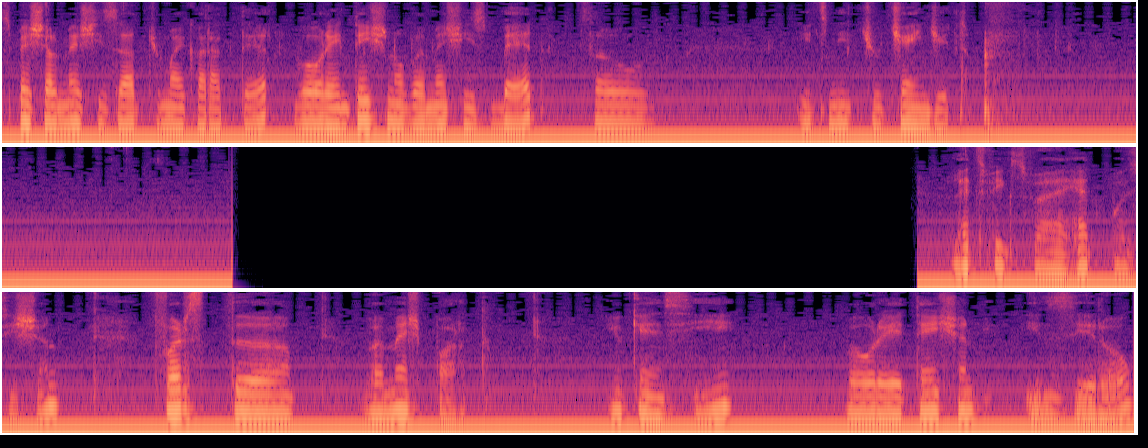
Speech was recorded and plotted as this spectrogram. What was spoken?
special mesh is added to my character. The orientation of the mesh is bad so it needs to change it. Let's fix the head position. First uh, the mesh part. You can see the orientation is 0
